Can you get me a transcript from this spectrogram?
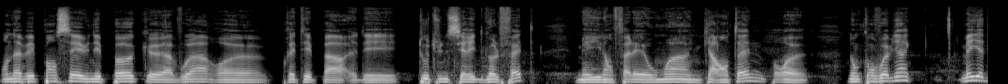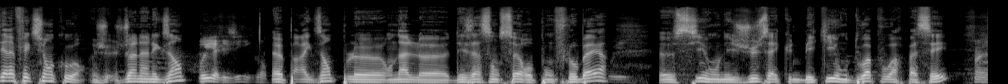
On avait pensé à une époque euh, avoir euh, prêté par des toute une série de golfettes, mais il en fallait au moins une quarantaine pour. Euh, donc on voit bien. Mais il y a des réflexions en cours. Je, donne un exemple. Oui, allez-y. par exemple, on a le, des ascenseurs au pont Flaubert. si on est juste avec une béquille, on doit pouvoir passer. Ouais.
